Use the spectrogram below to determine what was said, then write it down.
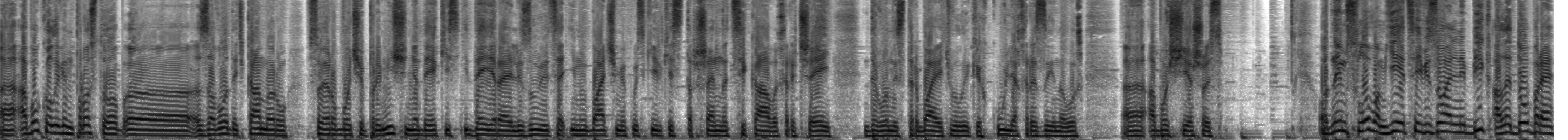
Е, або коли він просто е, заводить камеру в своє робоче приміщення, де якісь ідеї реалізуються, і ми бачимо якусь кількість страшенно цікавих речей, де вони стрибають в великих кулях резинових, е, або ще щось. Одним словом, є цей візуальний бік, але добре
